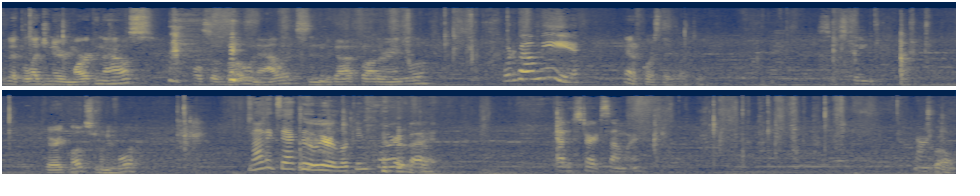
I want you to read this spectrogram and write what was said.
We got the legendary Mark in the house. Also Bo and Alex and the Godfather Angelo, What about me? and of course they'd like to. Sixteen. Very close, twenty-four. Not exactly what we were looking for, but got to start somewhere. Nine. Twelve.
